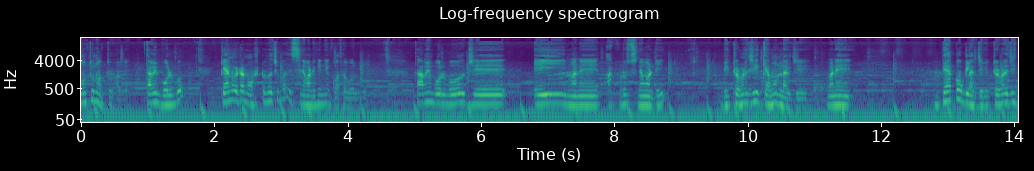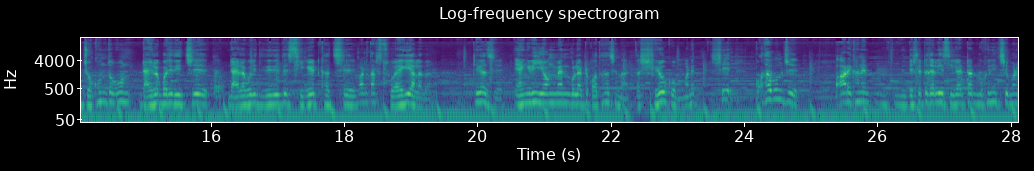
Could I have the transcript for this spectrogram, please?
নতুনত্বভাবে তা আমি বলব, কেন এটা নষ্ট হয়েছে বা এই সিনেমাটাকে নিয়ে কথা বলব? তা আমি বলব যে এই মানে আক্রোশ সিনেমাটি ভিক্টর ব্যানার্জিকে কেমন লাগছে? মানে ব্যাপক লাগছে। ভিক্টর ব্যানার্জি যখন তখন ডায়লগ বাজি দিচ্ছে ডায়লগ বাজি দিতে দিতে সিগারেট খাচ্ছে মানে তার সোয়াগই আলাদা। ঠিক আছে? অ্যাংরি ইয়ং ম্যান বলে একটা কথা আছে না? তা সেরকম মানে সে কথা বলছে আর এখানে দেশলেটটা জ্বালিয়ে সিগারেটটা মুখে নিচ্ছে মানে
